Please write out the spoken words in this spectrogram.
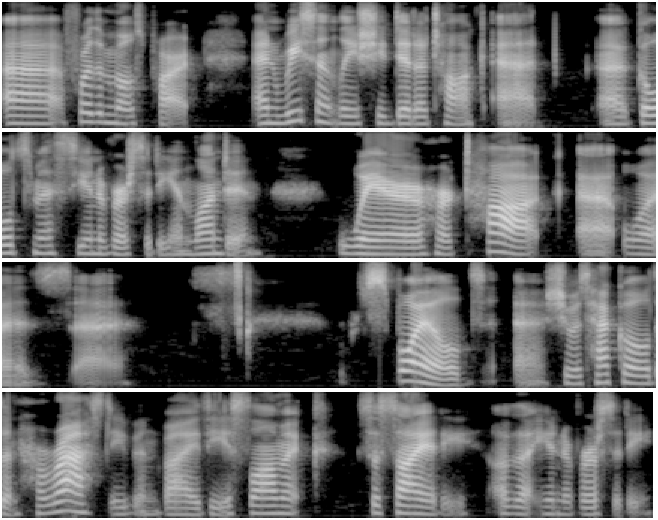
uh, for the most part. And recently she did a talk at uh, Goldsmiths University in London, where her talk uh, was uh, spoiled. Uh, she was heckled and harassed even by the Islamic society of that university.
